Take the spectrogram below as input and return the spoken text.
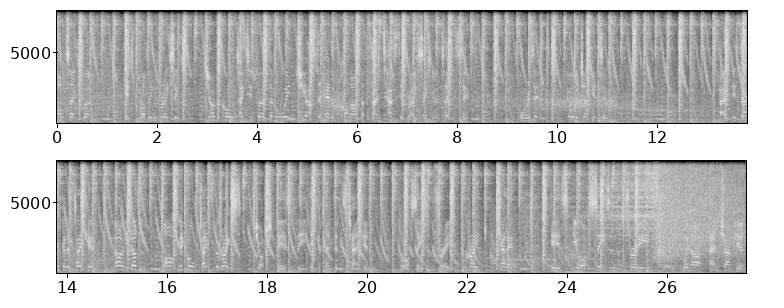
contact, but it's Robbins racing. Joe McCall takes his first ever win just ahead of Connor. A fantastic race. He's going to take sixth. Or is it? Oh, he just gets him. And is Darren going to take it? No, he doesn't. Mark Nichol takes the race. Josh is the Independence champion for season three. Craig Kellett is your season three winner and champion.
